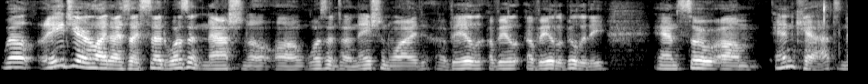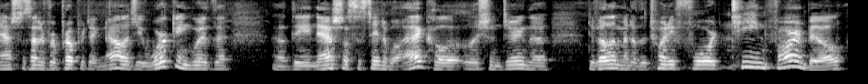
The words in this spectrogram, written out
Well, AGR Lite, as I said, wasn't national, uh, wasn't a nationwide avail- avail- availability, and so um, NCAT, National Center for Appropriate Technology, working with the uh, the National Sustainable Ag Coalition during the development of the 2014 Farm Bill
